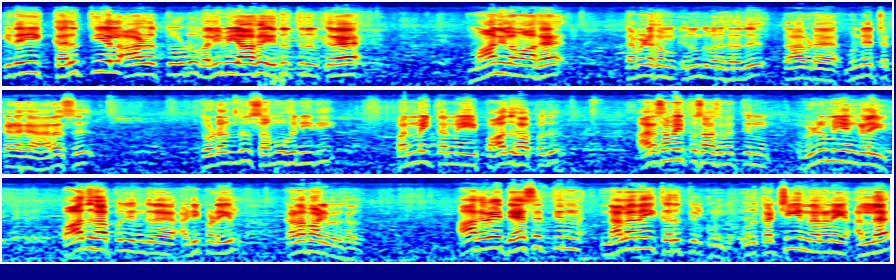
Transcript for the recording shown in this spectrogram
இதை கருத்தியல் ஆழத்தோடு வலிமையாக எதிர்த்து நிற்கிற மாநிலமாக தமிழகம் இருந்து வருகிறது. திராவிட முன்னேற்றக் கழக அரசு தொடர்ந்து சமூக நீதி பன்மைத்தன்மையை பாதுகாப்பது அரசமைப்பு சாசனத்தின் விழுமியங்களை பாதுகாப்பது என்கிற அடிப்படையில் களமாடி வருகிறது. ஆகவே தேசத்தின் நலனை கருத்தில் கொண்டு ஒரு கட்சியின் நலனை அல்ல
